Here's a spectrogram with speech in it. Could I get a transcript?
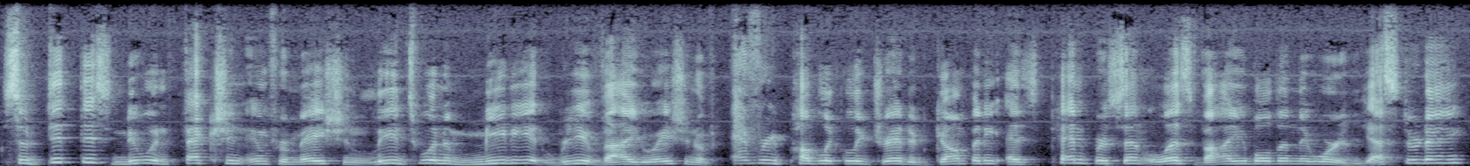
So did this new infection information lead to an immediate reevaluation of every publicly traded company as 10% less valuable than they were yesterday?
